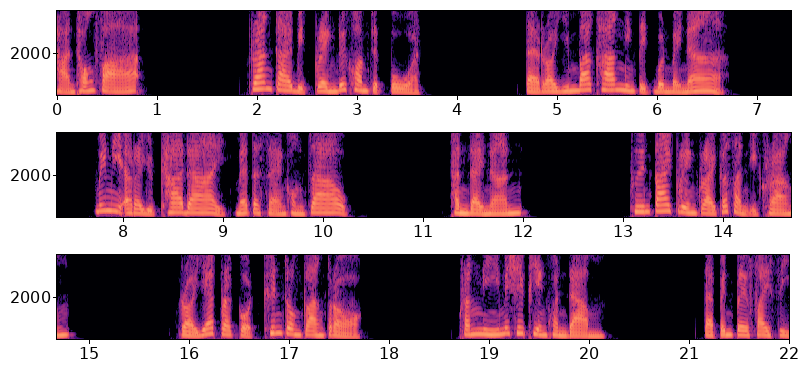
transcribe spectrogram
ถานท้องฟ้า ร่างกายบิดเกรงด้วยความเจ็บปวด แต่รอยยิ้มบ้าคลั่งยังติดบนใบหน้า ไม่มีอะไรหยุดข้าได้ แม้แต่แสงของเจ้า ทันใดนั้น พื้นใต้เกรียงไกรก็สั่นอีกครั้ง รอยแยกปรากฏขึ้นตรงกลางตรอก ครั้งนี้ไม่ใช่เพียงควันดำแต่เป็นเปลวไฟสี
